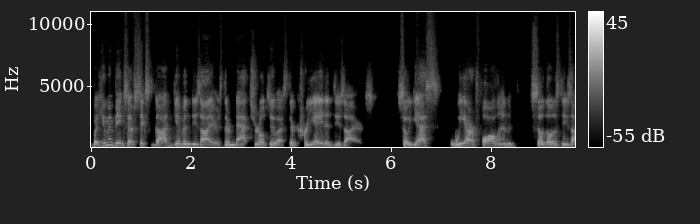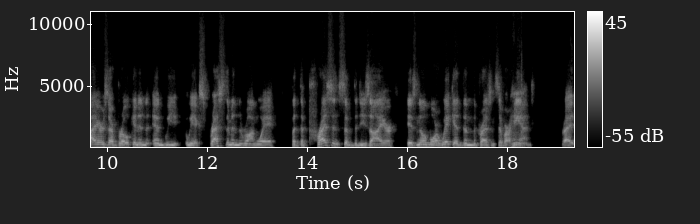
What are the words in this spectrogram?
but human beings have six God-given desires. They're natural to us. They're created desires. So yes, we are fallen. So those desires are broken, and and we we express them in the wrong way. But the presence of the desire is no more wicked than the presence of our hand right?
